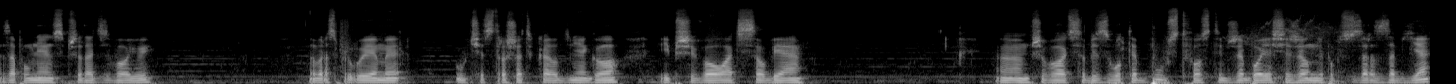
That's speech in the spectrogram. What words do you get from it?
zapomniałem sprzedać zwój. Dobra, spróbujemy uciec troszeczkę od niego i przywołać sobie przywołać sobie złote bóstwo z tym, że boję się, że on mnie po prostu zaraz zabije.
